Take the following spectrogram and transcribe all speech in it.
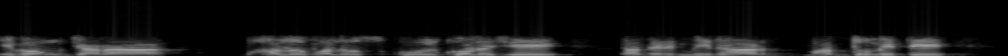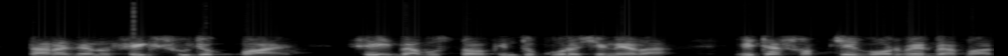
এবং যারা ভালো ভালো স্কুল কলেজে তাদের মেধার মাধ্যমেতে তারা যেন সেই সুযোগ পায়, সেই ব্যবস্থাও কিন্তু করেছেন এরা। এটা সবচেয়ে গর্বের ব্যাপার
